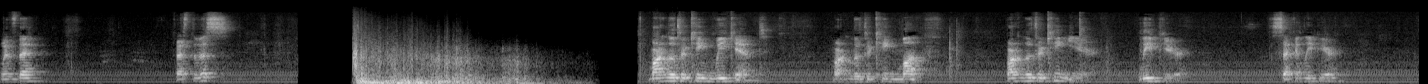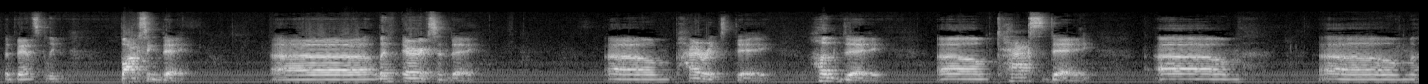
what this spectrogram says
Wednesday? Festivus? Martin Luther King weekend. Martin Luther King month. Martin Luther King year. Leap year. Second leap year? Advanced leap? Boxing Day. Uh, Leif Erikson Day. Um, Pirate Day. Hug Day. Um, tax Day. Um, um,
